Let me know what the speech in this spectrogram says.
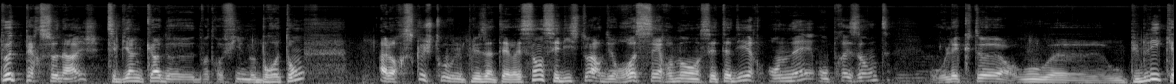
Peu de personnages, c'est bien le cas de, de votre film breton. Alors, ce que je trouve le plus intéressant, c'est l'histoire du resserrement, c'est-à-dire on est, on présente au lecteur ou euh, au public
